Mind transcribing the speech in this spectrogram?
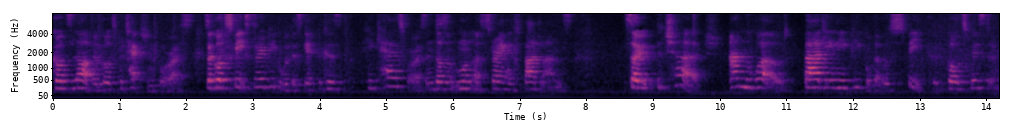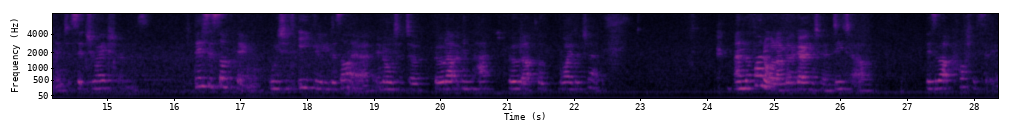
God's love and God's protection for us. So God speaks through people with this gift because he cares for us and doesn't want us straying into bad lands. So the church and the world badly need people that will speak with God's wisdom into situations. This is something we should eagerly desire in order to build up impact, build up a wider church. And the final one I'm going to go into in detail is about prophecy.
